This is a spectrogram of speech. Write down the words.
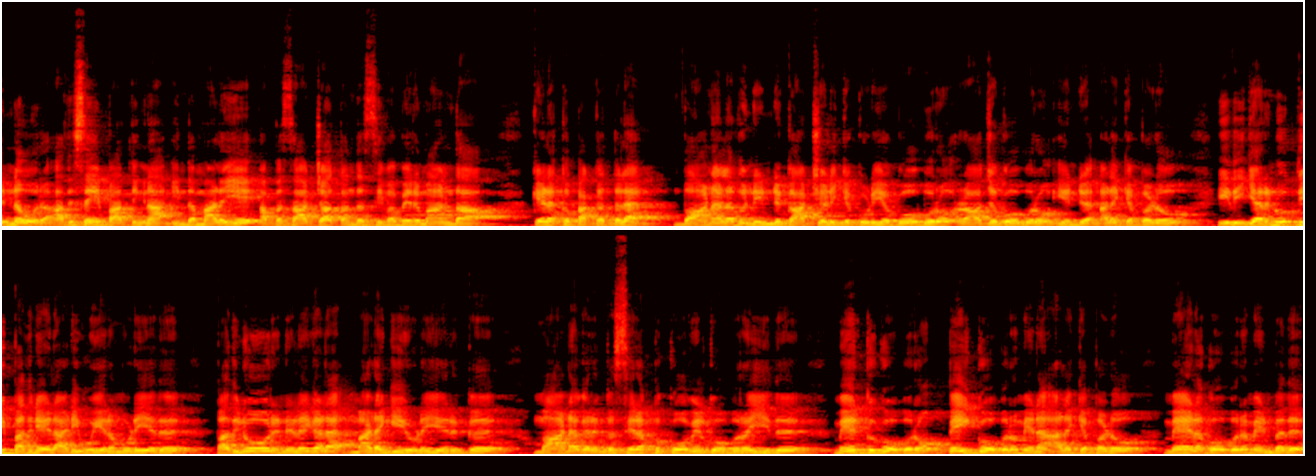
என்ன ஒரு அதிசயம் பார்த்தீங்கன்னா இந்த மலையே அப்போ சாட்சா தந்த சிவபெருமான் தான். கிழக்கு பக்கத்தில் வானளவு நின்று காட்சியளிக்கக்கூடிய கோபுரம் ராஜகோபுரம் என்று அழைக்கப்படும். இது இரநூத்தி பதினேழு அடி உயரம் உடையது பதினோரு நிலைகளை மடங்கியுடைய இருக்கு மாநகருக்கு சிறப்பு கோவில் கோபுரம் இது. மேற்கு கோபுரம் பெய் கோபுரம் என அழைக்கப்படும். மேல கோபுரம் என்பது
